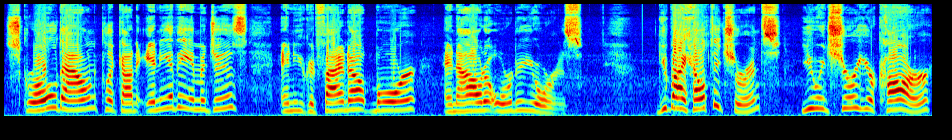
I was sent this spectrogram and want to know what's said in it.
scroll down click on any of the images and you could find out more and how to order yours. You buy health insurance you insure your car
